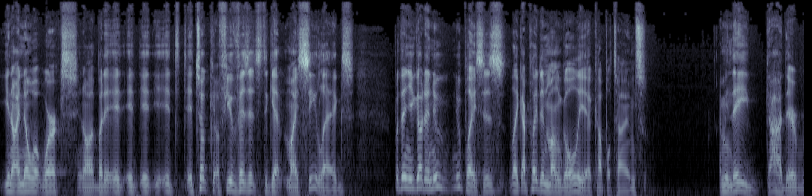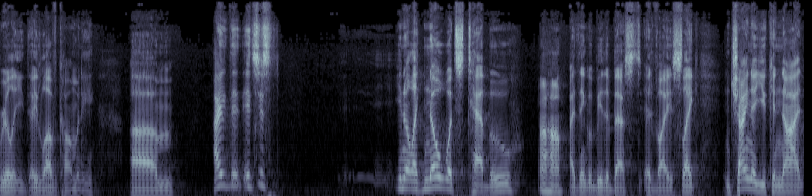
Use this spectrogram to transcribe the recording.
you know I know what works and all. But it it, it it it took a few visits to get my sea legs. But then you go to new new places. Like I played in Mongolia a couple times. I mean, they God, they're really they love comedy. Um, I it's just you know like know what's taboo. Uh huh. I think would be the best advice. Like in China, you cannot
